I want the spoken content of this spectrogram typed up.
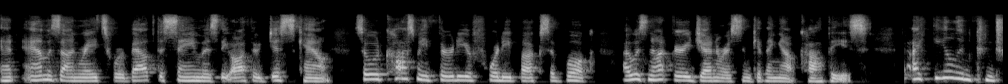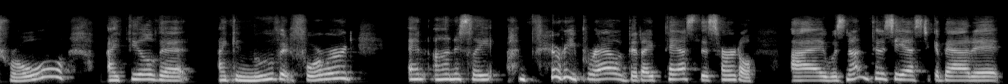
and Amazon rates were about the same as the author discount. So it would cost me 30 or 40 bucks a book. I was not very generous in giving out copies. I feel in control. I feel that I can move it forward. And honestly, I'm very proud that I passed this hurdle. I was not enthusiastic about it.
